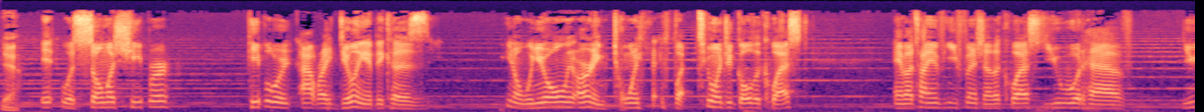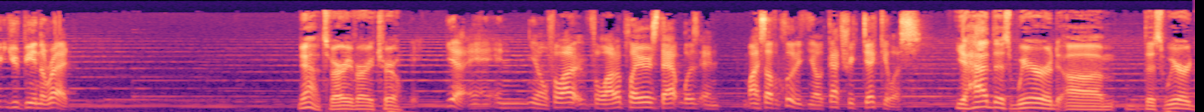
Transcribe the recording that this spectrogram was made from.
Yeah, It was so much cheaper. People were outright doing it because, you know, when you're only earning 20, what, 200 gold a quest, and by the time you finish another quest, you would have, you, you'd be in the red. yeah, it's very very true. Yeah, and, and you know, for a lot of, for a lot of players, that was, and myself included, you know, that's ridiculous. you had this weird um, this weird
